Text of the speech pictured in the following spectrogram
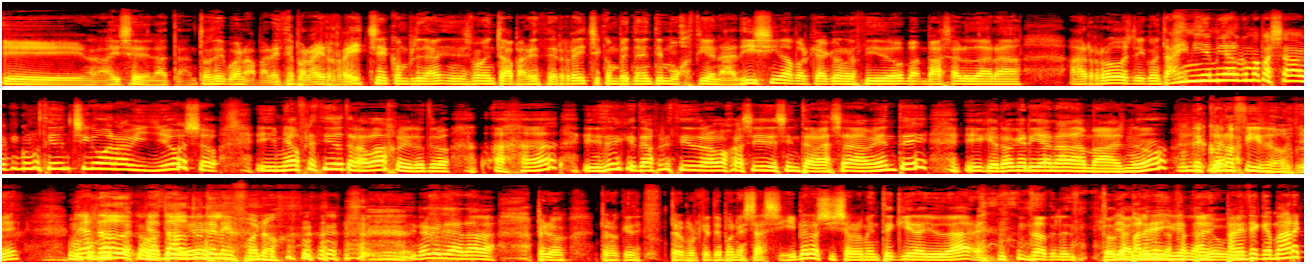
Y ahí se delata. Entonces, bueno, aparece por ahí Rachel completamente, en ese momento aparece Rachel completamente emocionadísima porque ha conocido, va, va a saludar a, a Ross, le cuenta, ay, mira, mira lo que me ha pasado, que he conocido a un chico maravilloso y me ha ofrecido trabajo. Y el otro, ajá, y dices que te ha ofrecido trabajo así desinteresadamente y que no quería nada más, ¿no? Un desconocido. Ya, oye, un Le has dado, le has dado tu ¿eh? teléfono. y no quería nada. Pero, pero, que, pero ¿por qué te pones así? Pero si solamente quiere ayudar. Entonces le toca parece, Joey, dice, a "Pare- Joey. parece que Mark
